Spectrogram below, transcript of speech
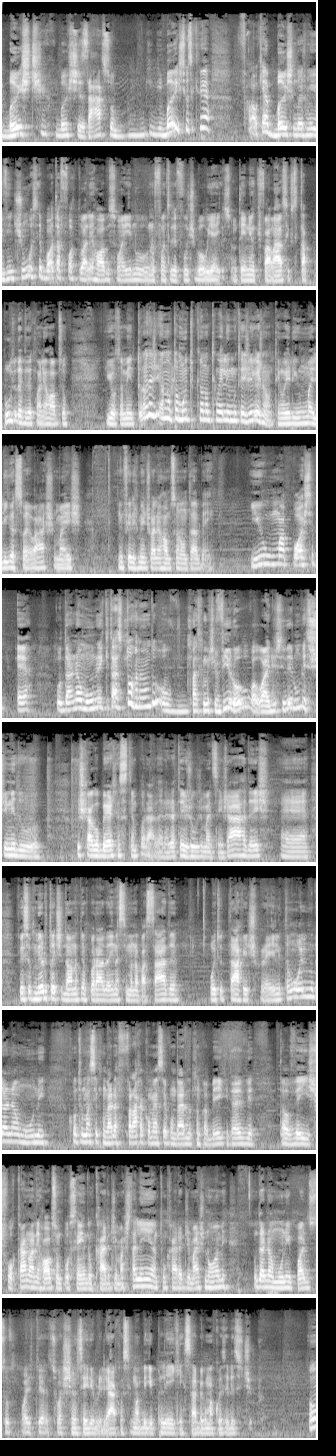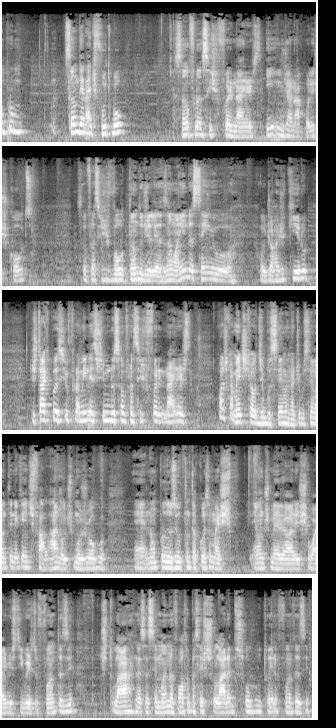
Bust, bustzaço, bust, se você quiser falar o que é Bush em 2021, você bota a foto do Allen Robinson aí no, no Fantasy Football e é isso. Não tem nem o que falar. Eu sei que você tá puto da vida com o Allen Robinson. E eu também. Eu não tô muito porque eu não tenho ele em muitas ligas, não. Tenho ele em uma liga só, eu acho, mas infelizmente o Allen Robinson não tá bem. E uma aposta é o Darnell Mooney, que tá se tornando, ou basicamente virou o wide receiver um desse time do, do Chicago Bears nessa temporada. Né? Já teve jogo de mais de 100 jardas, é, fez seu primeiro touchdown na temporada aí na semana passada, oito targets para ele. Então, olho no Darnell Mooney contra uma secundária fraca como é a secundária do Tampa Bay, que deve talvez focar no Allen Robson por ser ainda um cara de mais talento, um cara de mais nome. O Darnell Mooney pode, pode ter a sua chance de brilhar, conseguir uma big play, quem sabe alguma coisa desse tipo. Vamos pro Sunday Night Football. São Francisco 49ers e Indianapolis Colts. São Francisco voltando de lesão, ainda sem o, o George Kiro. Destaque positivo para mim nesse time do São Francisco 49ers Logicamente que é o Dibu Samuel, né? O Dibu Samuel não tem nem que a gente falar. No último jogo é, não produziu tanta coisa, mas é um dos melhores wide receivers do Fantasy. Titular nessa semana, volta para ser titular absoluto aí no Fantasy.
